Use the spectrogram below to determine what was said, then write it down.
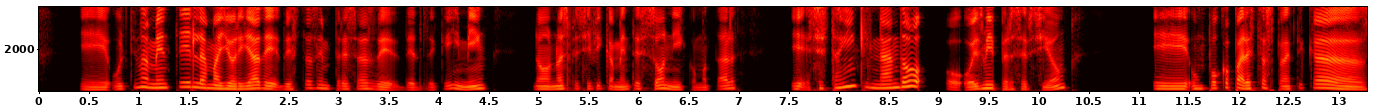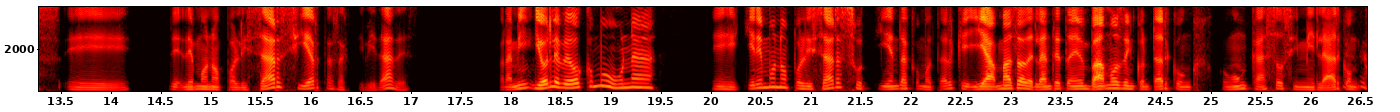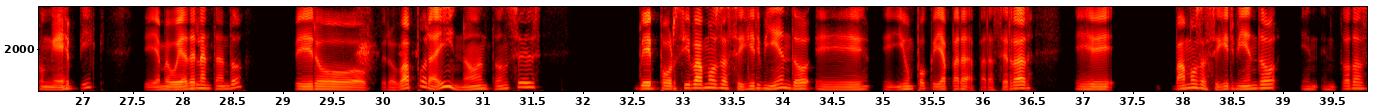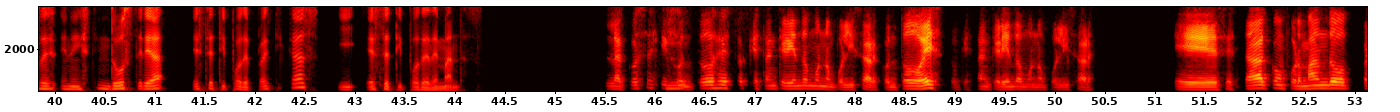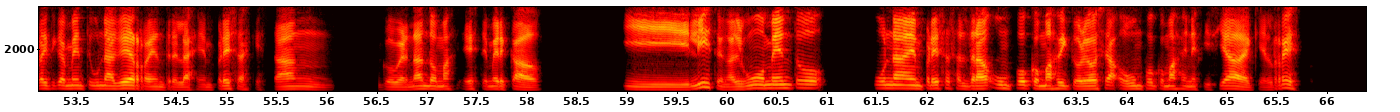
eh, últimamente la mayoría de, estas empresas de, de, gaming, no, no específicamente Sony como tal, eh, se están inclinando, o, es mi percepción, eh, un poco para estas prácticas de, monopolizar ciertas actividades. Para mí, yo le veo como una... quiere monopolizar su tienda como tal, que ya más adelante también vamos a encontrar con, con un caso similar con, con Epic, que ya me voy adelantando, pero, pero va por ahí, ¿no? Entonces, de por sí vamos a seguir viendo, eh, y un poco ya para, para cerrar, eh, vamos a seguir viendo en, en todas en esta industria este tipo de prácticas y este tipo de demandas. La cosa es que con todos estos que están queriendo monopolizar, con todo esto que están queriendo monopolizar, eh, se está conformando prácticamente una guerra entre las empresas que están gobernando más este mercado. Y listo, en algún momento una empresa saldrá un poco más victoriosa o un poco más beneficiada que el resto.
